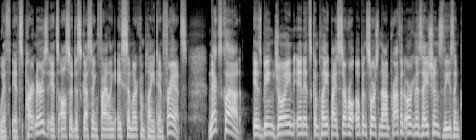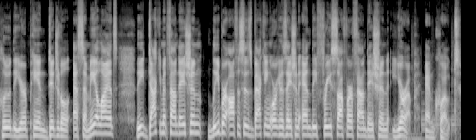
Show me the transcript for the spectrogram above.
With its partners, it's also discussing filing a similar complaint in France. Nextcloud is being joined in its complaint by several open source nonprofit organizations. These include the European Digital SME Alliance, the Document Foundation, LibreOffice's backing organization, and the Free Software Foundation Europe. End quote.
